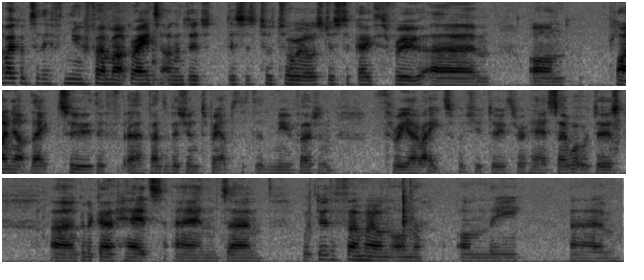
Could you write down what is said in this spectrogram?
Hi, welcome to the new firmware upgrade. I'm going to do this as tutorials just to go through um, on applying the update to the uh, Phantom Vision to bring up to the, new version 308, which you do through here. So what we'll do is uh, I'm going to go ahead and um, we'll do the firmware on on the on the um,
